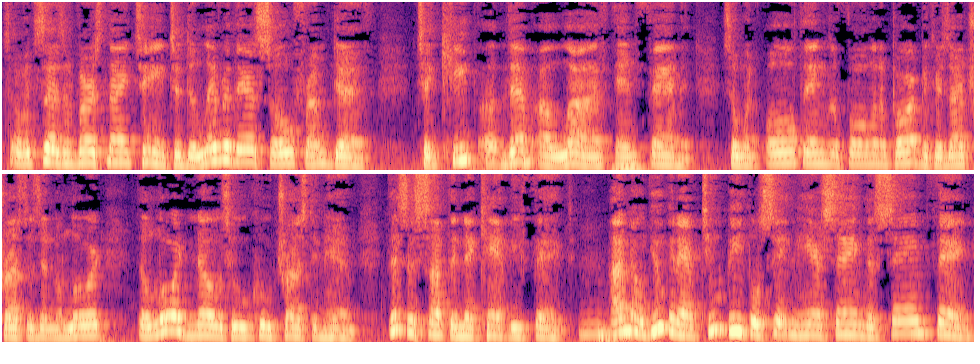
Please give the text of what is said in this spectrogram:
So it says in verse 19 to deliver their soul from death, to keep uh, them alive in famine. So when all things are falling apart because our trust is in the Lord, the Lord knows who, who trust in him. This is something that can't be faked. Mm-hmm. I know you can have two people sitting here saying the same thing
